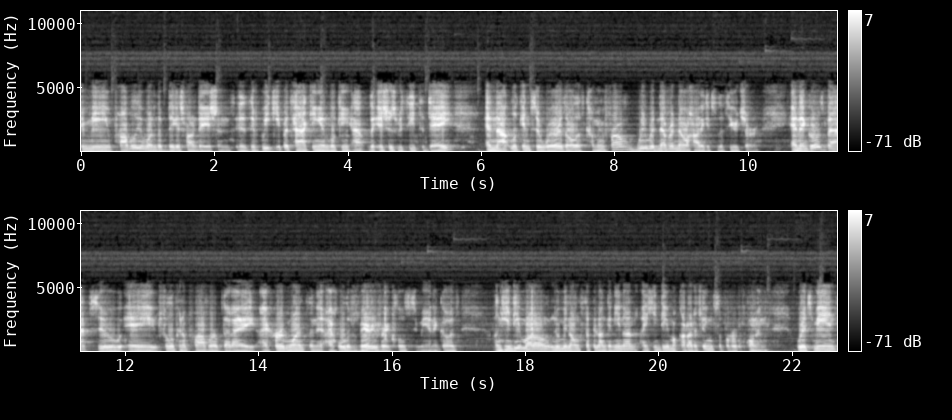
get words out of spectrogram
to me probably one of the biggest foundations is if we keep attacking and looking at the issues we see today and not look into where is all this coming from we would never know how to get to the future and it goes back to a filipino proverb that i, I heard once and i hold it very very close to me and it goes ang hindi marang luminong sa pinanggalingan ay hindi makararating sa pagkukunan which means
